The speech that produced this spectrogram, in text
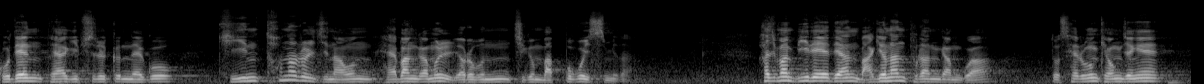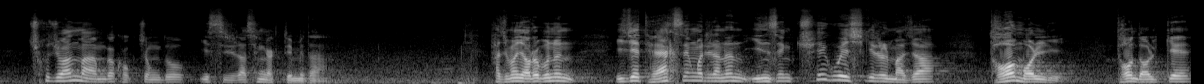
고된 대학 입시를 끝내고 긴 터널을 지나온 해방감을 여러분은 지금 맛보고 있습니다. 하지만 미래에 대한 막연한 불안감과 또 새로운 경쟁에 초조한 마음과 걱정도 있으리라 생각됩니다. 하지만 여러분은 이제 대학 생활이라는 인생 최고의 시기를 맞아 더 멀리, 더 넓게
